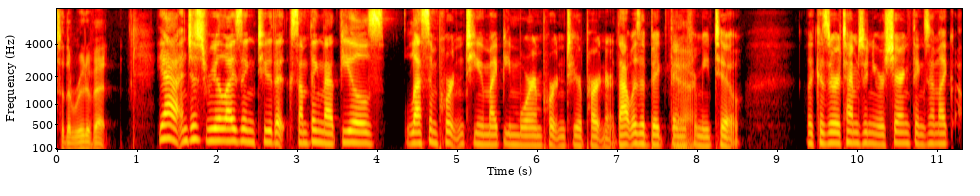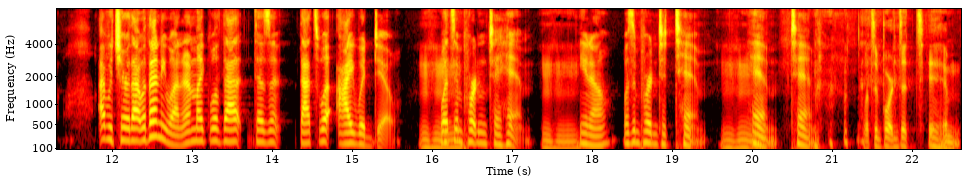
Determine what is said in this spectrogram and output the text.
to the root of it. Yeah, and just realizing too that something that feels less important to you might be more important to your partner. That was a big thing Yeah. for me too. Like, because there were times when you were sharing things, I'm like, I would share that with anyone. And I'm like, well, that doesn't, that's what I would do. Mm-hmm. What's important to him? Mm-hmm. You know, what's important to Tim? Mm-hmm. Him, Tim. What's important to Tim?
